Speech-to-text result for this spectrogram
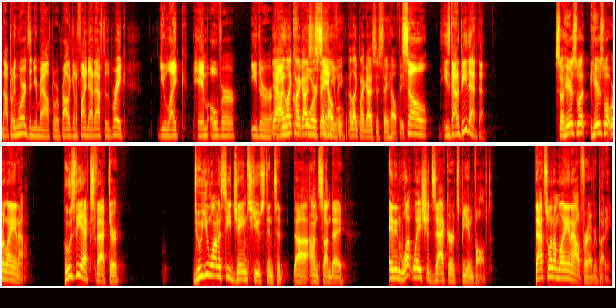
not putting words in your mouth, but we're probably going to find out after the break, you like him over either. yeah, I like my guys to stay Samuel. healthy. I like my guys to stay healthy. So he's got to be that then. So here's what here's what we're laying out. Who's the X factor? Do you want to see James Houston to uh, on Sunday? And in what way should Zach Ertz be involved? That's what I'm laying out for everybody.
